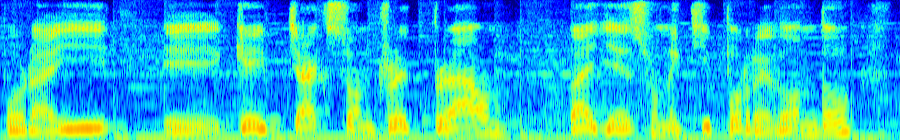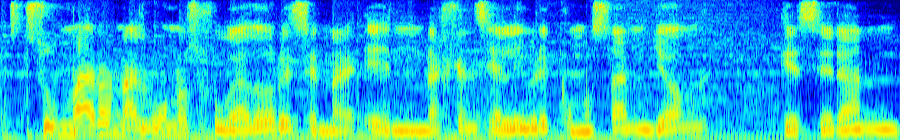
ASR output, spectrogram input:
Por ahí eh, Gabe Jackson, Red Brown, vaya, es un equipo redondo. Sumaron algunos jugadores en la, agencia libre como Sam Young, que serán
